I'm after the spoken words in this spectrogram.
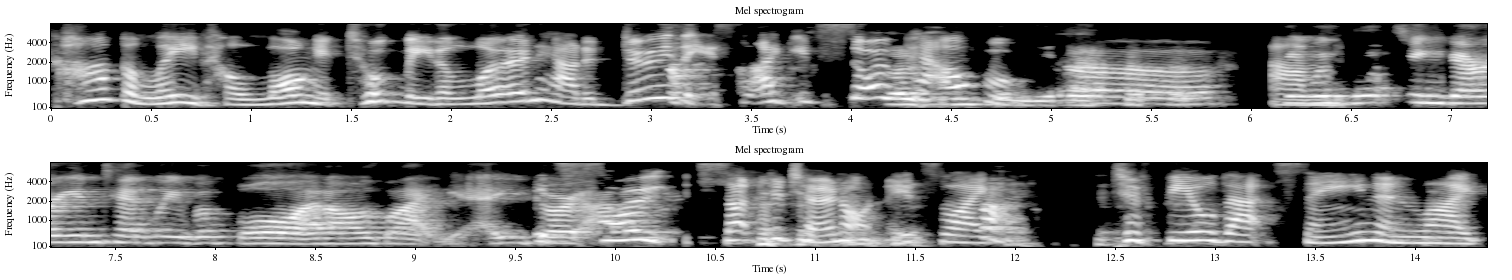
can't believe how long it took me to learn how to do this. Like, it's so, So powerful. yeah. uh, he Um, was watching very intently before, and I was like, yeah, you go. it's so it's such a turn on. It's like to feel that scene and like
